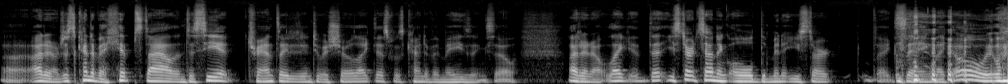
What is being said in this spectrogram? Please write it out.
uh, I don't know, just kind of a hip style, and to see it translated into a show like this was kind of amazing. So, I don't know, like that you start sounding old the minute you start like saying like, oh, it was,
